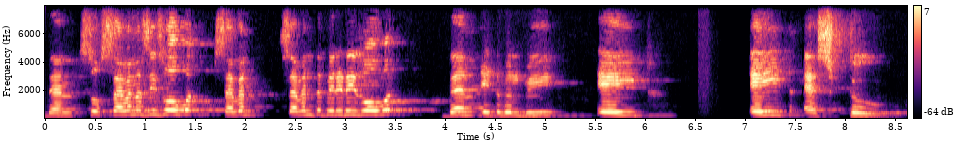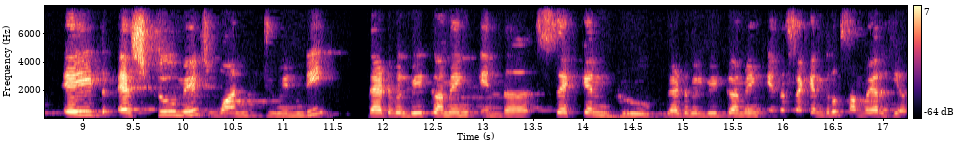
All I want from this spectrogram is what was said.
then so 7 is over. 7, seventh period is over. Then it will be 8, 8S2. 8S2 means 120. That will be coming in the second group. That will be coming in the second group somewhere here.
